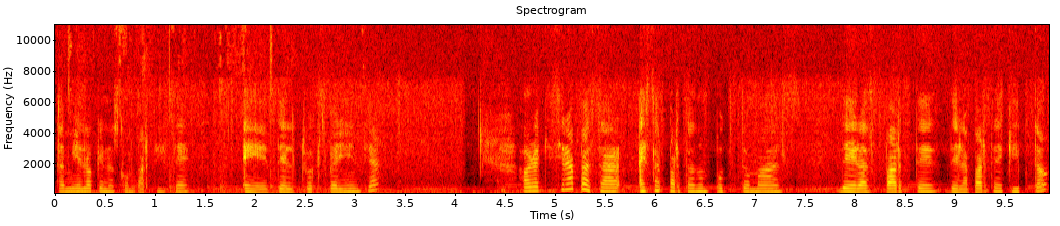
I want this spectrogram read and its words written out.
también lo que nos compartiste eh, de tu experiencia. Ahora quisiera pasar a este apartado un poquito más de las partes de la parte de cripto,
